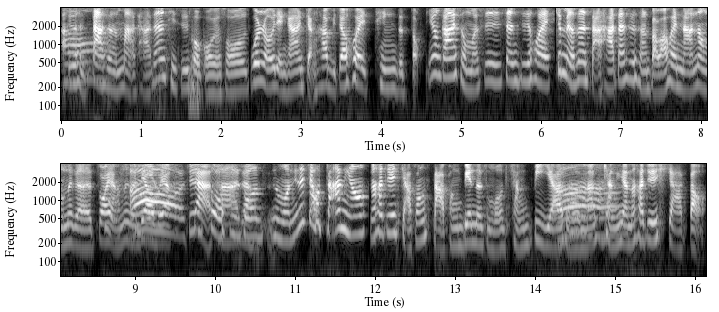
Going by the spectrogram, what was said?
就是很大声的骂他。但是其实狗狗有时候温柔一点跟他讲，他比较会听得懂。因为刚开始我们是甚至会就没有真的打他，但是可能宝宝会拿那种那个抓痒那个料不要，哦就是做事说什么你在叫我打你哦，然后他就会假装打旁边的什么墙壁啊什么，然后抢一下，然后他就会吓到，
